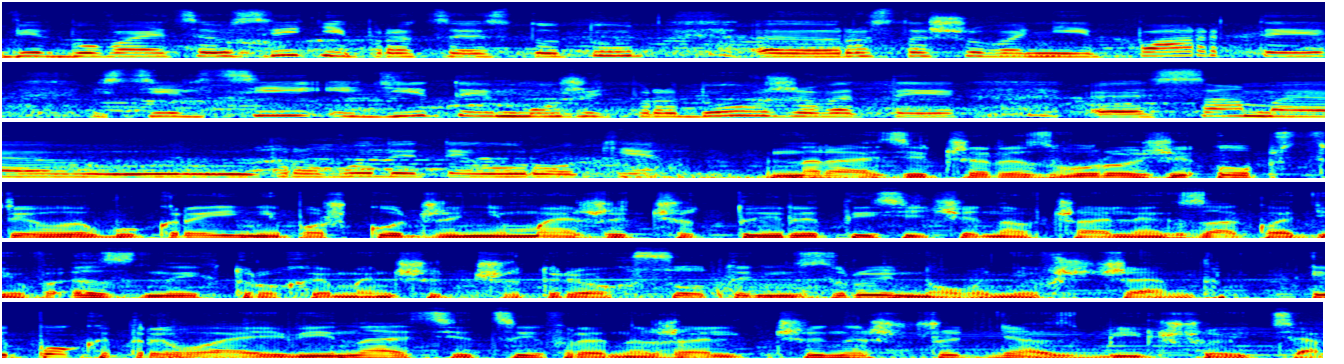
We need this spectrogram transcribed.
відбувається освітній процес, то тут е, розташовані парти, стільці, і діти можуть продовжувати е, саме проводити уроки. Наразі через ворожі обстріли в Україні пошкоджені майже 4 тисячі навчальних закладів. З них трохи менше чотирьох сотень зруйновані зруйновані вщент. І поки триває війна, ці цифри, на жаль, чи не щодня збільшуються.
